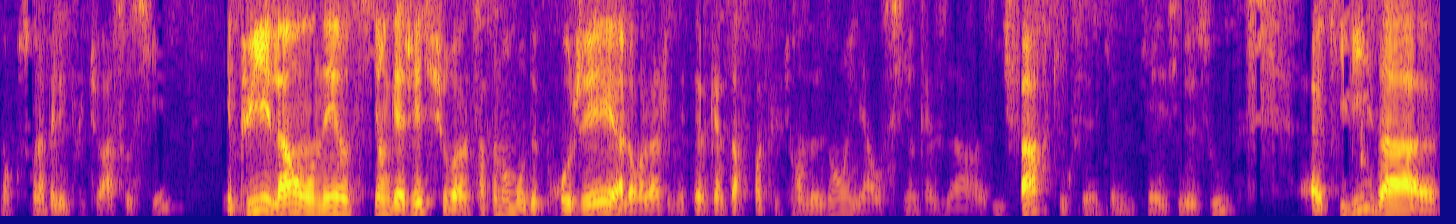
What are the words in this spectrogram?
donc ce qu'on appelle les cultures associées. Et puis là, on est aussi engagé sur un certain nombre de projets. Alors là, je mettais un casar 3 cultures en deux ans. Il y a aussi un casar IFAR, qui, est, ici dessous, euh, qui vise à,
